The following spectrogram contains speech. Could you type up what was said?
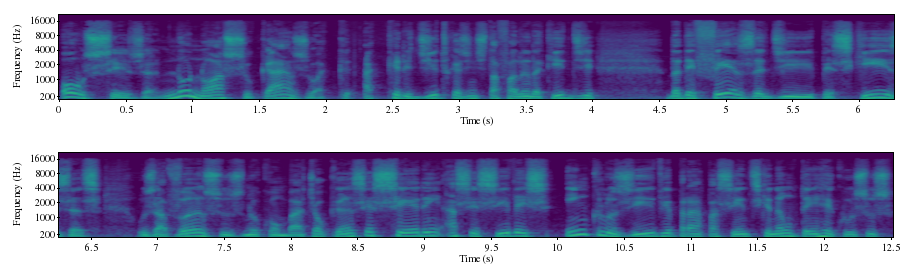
Ou seja, no nosso caso, ac acredito que a gente está falando aqui de, da defesa de pesquisas, os avanços no combate ao câncer serem acessíveis, inclusive para pacientes que não têm recursos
